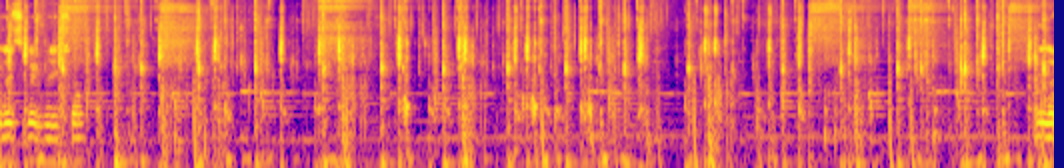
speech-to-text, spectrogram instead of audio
Cygać będzie chciał. Nie.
